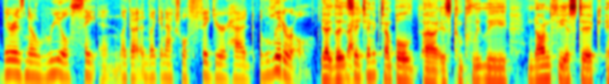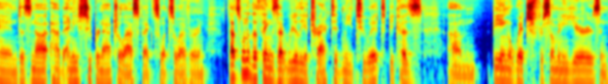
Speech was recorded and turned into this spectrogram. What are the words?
there is no real Satan, like a like an actual figurehead, literal. Yeah, the Right. Satanic Temple uh, is completely non-theistic and does not have any supernatural aspects whatsoever, and that's one of the things that really attracted me to it because um, being a witch for so many years and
